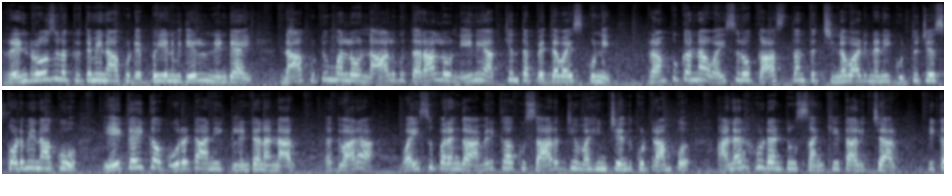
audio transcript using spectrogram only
రెండు రోజుల క్రితమే నాకు డెబ్బై ఎనిమిదేళ్ళు నిండాయి. నా కుటుంబంలో నాలుగు తరాల్లో నేనే అత్యంత పెద్ద వయస్కుణ్ణి. ట్రంప్ కన్నా వయసులో కాస్తంత చిన్నవాడినని గుర్తు చేసుకోవడమే నాకు ఏకైక ఊరట అని క్లింటన్ అన్నారు. తద్వారా వయసు పరంగా అమెరికాకు సారథ్యం వహించేందుకు ట్రంప్ అనర్హుడంటూ సంకేతాలిచ్చారు. ఇక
